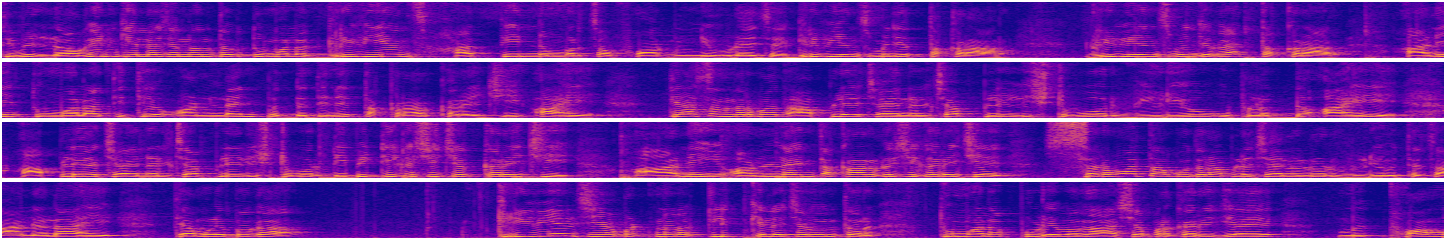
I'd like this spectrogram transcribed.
तुम्ही लॉग इन केल्याच्यानंतर तुम्हाला ग्रिव्हियन्स हा तीन नंबरचा फॉर्म निवडायचा आहे. ग्रिव्हियन्स म्हणजे तक्रार. ग्रिव्हियन्स म्हणजे काय? तक्रार. आणि तुम्हाला तिथे ऑनलाईन पद्धतीने तक्रार करायची आहे. त्या संदर्भात आपल्या चॅनलच्या प्लेलिस्टवर व्हिडिओ उपलब्ध आहे. आपल्या चॅनलच्या प्लेलिस्टवर डी बी टी कशी चेक करायची आणि ऑनलाईन तक्रार कशी करायची आहे सर्वात अगोदर आपल्या चॅनलवर व्हिडिओ त्याचा आलेला आहे. त्यामुळे बघा ग्रीवियन्स या बटणाला क्लिक केल्याच्यानंतर तुम्हाला पुढे बघा अशा प्रकारे जे आहे फॉर्म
